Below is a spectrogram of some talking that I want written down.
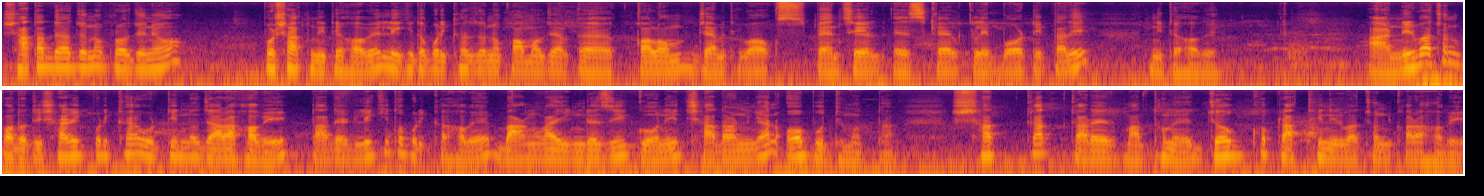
সাঁতার দেওয়ার জন্য প্রয়োজনীয় পোশাক নিতে হবে। লিখিত পরীক্ষার জন্য কমল কলম, জ্যামিতি বক্স, পেন্সিল, স্কেল, ক্লিপবোর্ড ইত্যাদি নিতে হবে। আর নির্বাচন পদ্ধতি, শারীরিক পরীক্ষায় উত্তীর্ণ যারা হবে, তাদের লিখিত পরীক্ষা হবে বাংলা, ইংরেজি, গণিত, সাধারণ জ্ঞান ও বুদ্ধিমত্তা। সাক্ষাৎকারের মাধ্যমে যোগ্য প্রার্থী নির্বাচন করা হবে।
